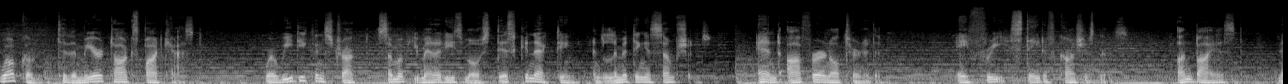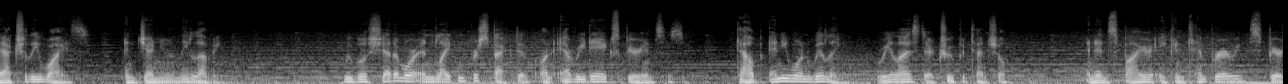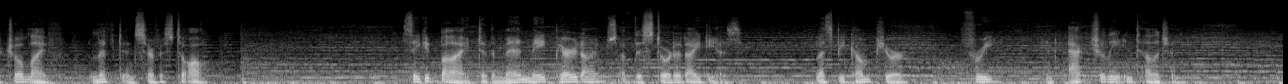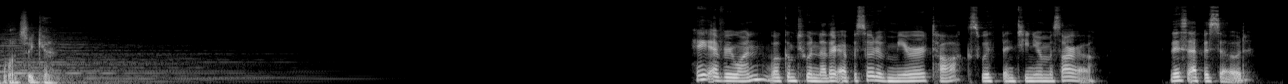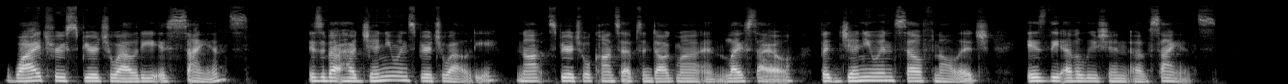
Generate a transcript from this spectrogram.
Welcome to the Mirror Talks podcast, where we deconstruct some of humanity's most disconnecting and limiting assumptions and offer an alternative a free state of consciousness, unbiased, naturally wise, and genuinely loving. We will shed a more enlightened perspective on everyday experiences to help anyone willing realize their true potential and inspire a contemporary spiritual life lived in service to all. Say goodbye to the man made paradigms of distorted ideas. Let's become pure, free, and actually intelligent once again. Hey everyone, welcome to another episode of Mirror Talks with Bentinho Massaro. This episode, Why True Spirituality is Science, is about how genuine spirituality, not spiritual concepts and dogma and lifestyle, but genuine self knowledge is the evolution of science.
